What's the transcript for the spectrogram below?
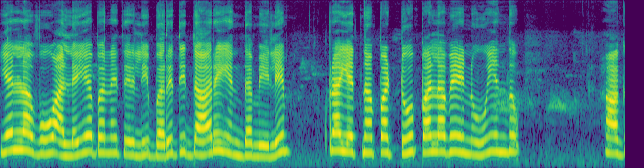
ಎಲ್ಲವೂ ಅಲೆಯ ಬನದಲ್ಲಿ ಬರೆದಿದ್ದಾರೆ ಎಂದ ಮೇಲೆ ಪ್ರಯತ್ನ ಪಟ್ಟು ಫಲವೇನು ಎಂದು. ಆಗ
